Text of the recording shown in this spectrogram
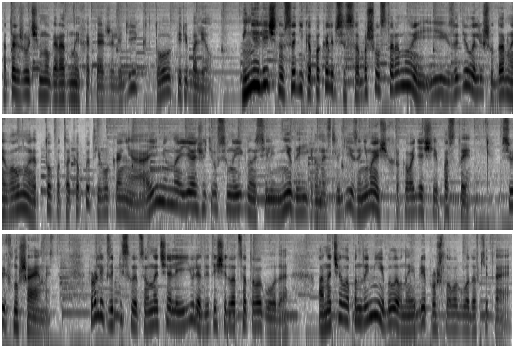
а также очень много родных, опять же, людей, кто переболел. Меня лично всадник апокалипсиса обошел стороной и задела лишь ударной волной от топота копыт его коня, а именно я ощутил всю наигранность или недоигранность людей, занимающих руководящие посты, всю их внушаемость. Ролик записывается в начале июля 2020 года, а начало пандемии было в ноябре прошлого года в Китае.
